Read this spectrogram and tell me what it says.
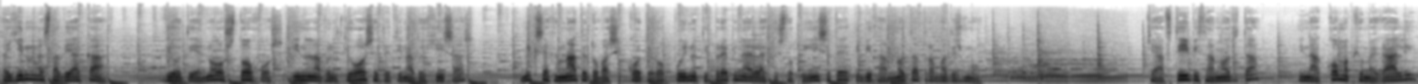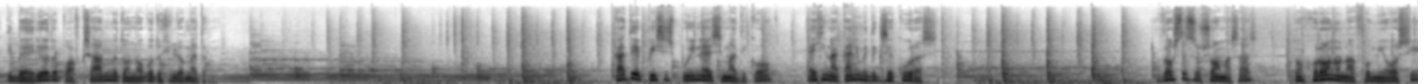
θα γίνουν σταδιακά, διότι ενώ ο στόχος είναι να βελτιώσετε την αντοχή σας, μην ξεχνάτε το βασικότερο που είναι ότι πρέπει να ελαχιστοποιήσετε την πιθανότητα τραυματισμού. Και αυτή η πιθανότητα είναι ακόμα πιο μεγάλη την περίοδο που αυξάνουμε τον όγκο των χιλιόμετρων. Κάτι επίσης που είναι σημαντικό έχει να κάνει με την ξεκούραση. Δώστε στο σώμα σας τον χρόνο να αφομοιώσει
